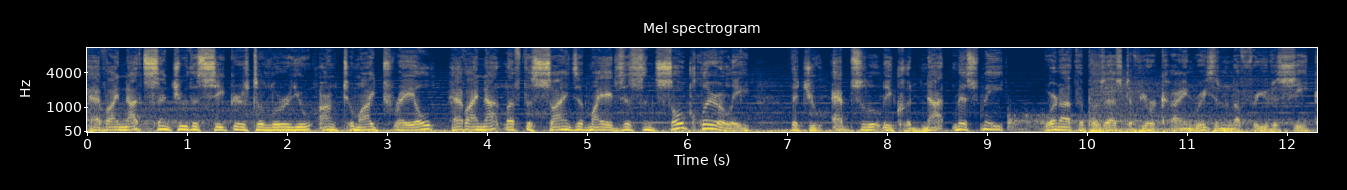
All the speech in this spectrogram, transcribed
Have I not sent you the Seekers to lure you onto my trail? Have I not left the signs of my existence so clearly that you absolutely could not miss me? Were not the possessed of your kind reason enough for you to seek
